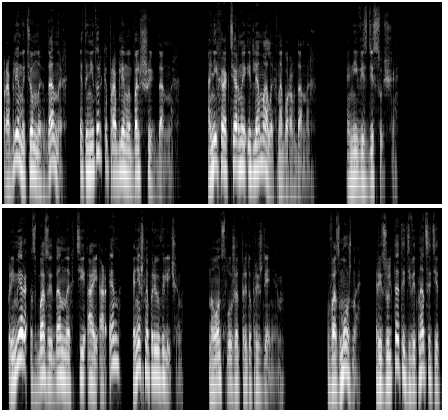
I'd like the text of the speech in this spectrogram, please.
проблемы темных данных — это не только проблемы больших данных. Они характерны и для малых наборов данных. Они вездесущи. Пример с базой данных TIRN, конечно, преувеличен, но он служит предупреждением. Возможно, результаты 19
